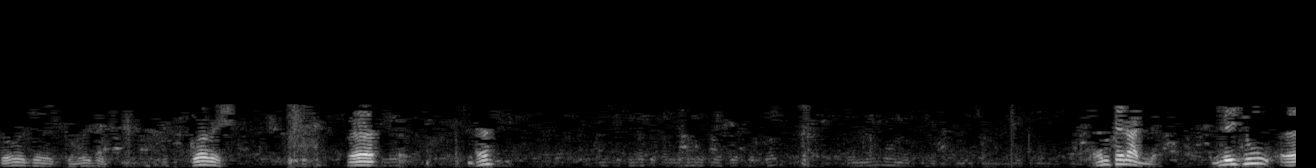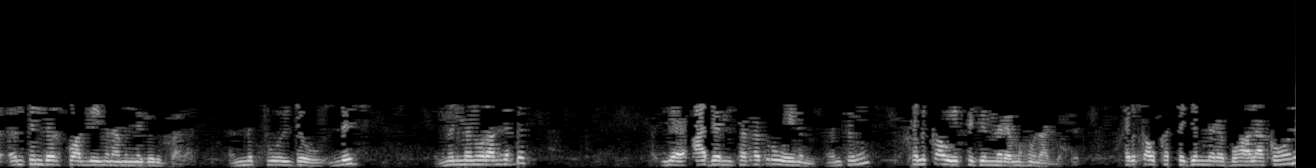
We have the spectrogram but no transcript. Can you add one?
ጎበዞች ጎበዞች ጎበሽ እንትን አለ ልጁ እንትን ደርሷል ምናምን ነገር ይባላል። የምትወልደው ልጅ ምን መኖር አለበት? የአደም ተፈጥሮ ወይንም እንትኑ ህልቃው የተጀመረ መሆን አለበት። ህልቃው ከተጀመረ በኋላ ከሆነ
